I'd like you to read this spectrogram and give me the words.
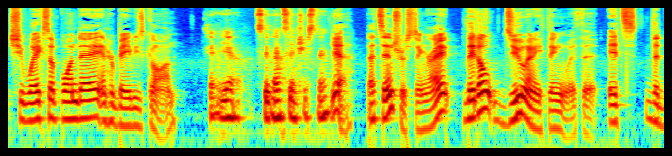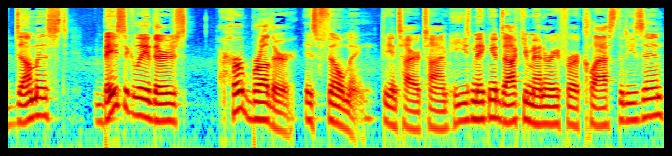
She wakes up one day and her baby's gone. Okay, yeah. See, that's interesting. Yeah, that's interesting, right? They don't do anything with it. It's the dumbest. Basically, there's her brother is filming the entire time. He's making a documentary for a class that he's in,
